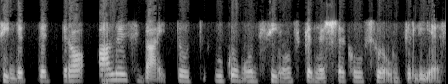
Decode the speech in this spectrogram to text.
sien. Dit dit dra alles by tot hoekom ons sien ons kinders sukkel so om te lees.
